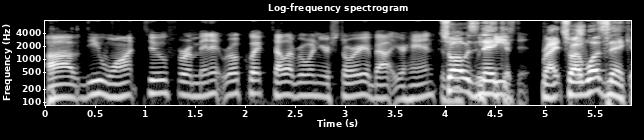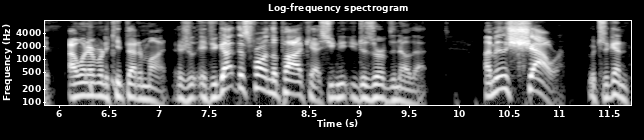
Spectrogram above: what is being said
Uh, do you want to, for a minute, real quick, tell everyone your story about your hand? So we- I was naked, it. right? So I was naked. I want everyone to keep that in mind. If you got this far on the podcast, you you deserve to know that. I'm in the shower, which again,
